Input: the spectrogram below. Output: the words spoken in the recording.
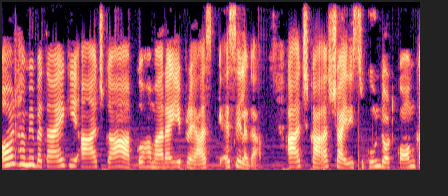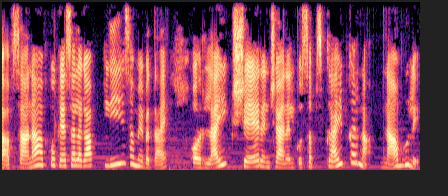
और हमें बताएँ कि आज का आपको हमारा ये प्रयास कैसे लगा। आज का शायरी सुकून डॉट कॉम का अफसाना आपको कैसा लगा, प्लीज़ हमें बताएँ और लाइक, शेयर एंड चैनल को सब्सक्राइब करना ना भूले।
